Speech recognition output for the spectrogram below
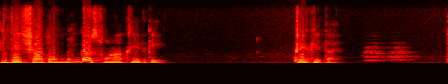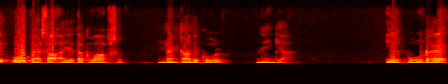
ਵਿਦੇਸ਼ਾਂ ਤੋਂ ਮਹਿੰਗਾ ਸੋਨਾ ਖਰੀਦ ਕੇ ਖਰੀਦ ਕੀਤਾ ਹੈ ਤੇ ਉਹ ਪੈਸਾ ਅਜੇ ਤੱਕ ਵਾਪਸ ਬੈਂਕਾਂ ਦੇ ਕੋਲ ਨਹੀਂ ਗਿਆ। ਇਹ ਰਿਪੋਰਟ ਹੈ,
